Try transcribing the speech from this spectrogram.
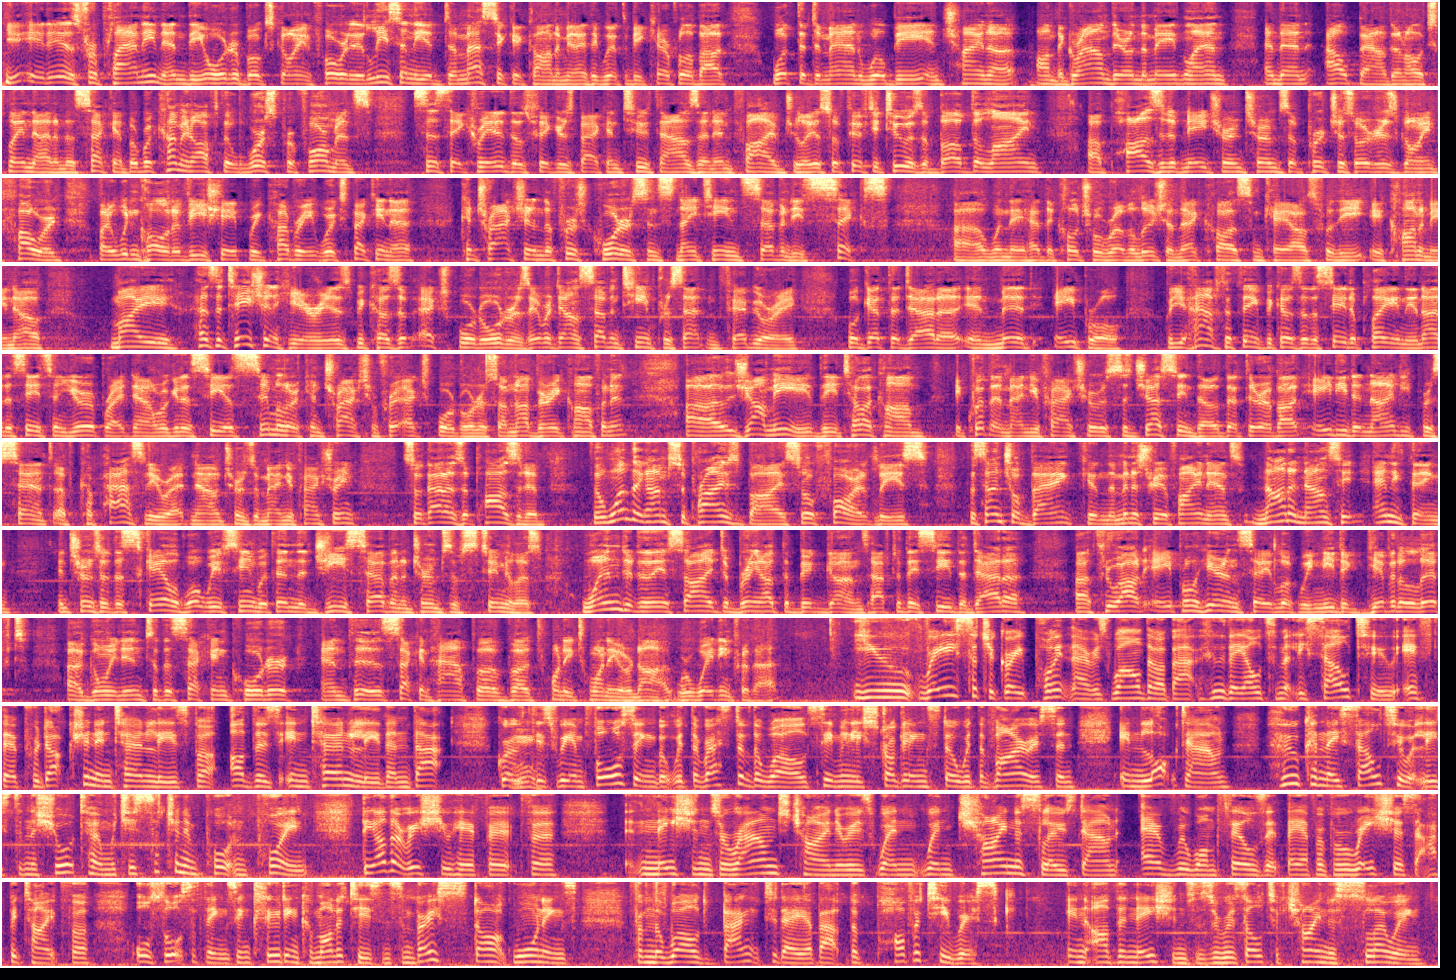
It is for planning and the order books going forward, at least in the domestic economy. And I think we have to be careful about what the demand will be in China on the ground there in the mainland and then outbound. And I'll explain that in a second. But we're coming off the worst performance since they created those figures back in 2005, Julia. So 52 is above the line, a positive nature in terms of purchase orders going forward. But I wouldn't call it a V shaped recovery. We're expecting a contraction in the first quarter since 1976 uh, when they had the Cultural Revolution. That caused some chaos for the economy. Now, my hesitation here is because of export orders. They were down 17% in February. We'll get the data in mid April. But you have to think because of the state of play in the United States and Europe right now, we're going to see a similar contraction for export orders. So I'm not very confident. Uh, Xiaomi, the telecom equipment manufacturer, is suggesting, though, that they're about 80 to 90% of capacity right now in terms of manufacturing. So that is a positive. The one thing I'm surprised by so far, at least, the central bank and the Ministry of Finance not announcing anything in terms of the scale of what we've seen within the G7 in terms of stimulus. When did they decide to bring out the big guns? After they see the data uh, throughout April here and say, look, we need to give it a lift uh, going into the second quarter and the second half of uh, 2020 or not? We're waiting for that. You raised such a great point there as well, though, about who they ultimately sell to. If their production internally is for others internally, then that growth mm. is reinforcing. But with the rest of the world seemingly struggling still with the virus and in lockdown, who can they sell to, at least in the short term, which is such an important point. The other issue here for, for nations around China is when, when China slows down, everyone feels it. They have a voracious appetite for all sorts of things, including commodities, and some very stark warnings from the World Bank today about the poverty risk in other nations as a result of China's slowing.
